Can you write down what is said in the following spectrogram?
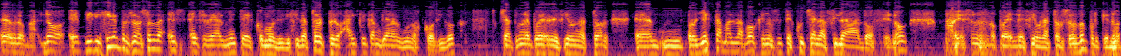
es broma. no, es eh, dirigir a personas sordas es, es realmente como dirigir actores, pero hay que cambiar algunos códigos. O sea, tú no le puedes decir a un actor, eh, mm, proyecta más la voz que no se te escucha en la fila 12, ¿no? Pues eso no se lo puedes decir a un actor sordo porque no,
